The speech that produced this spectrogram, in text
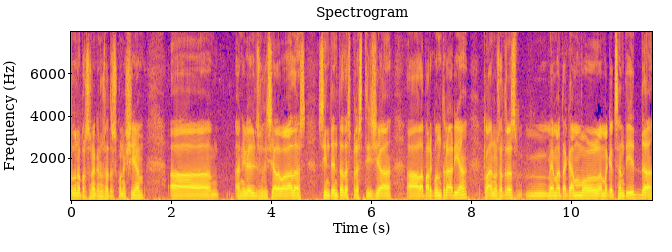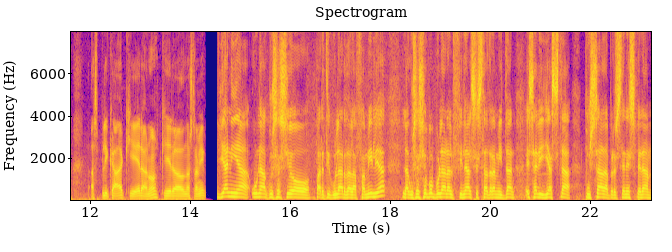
d'una persona que nosaltres coneixíem. Uh, a nivell judicial a vegades s'intenta desprestigiar a la part contrària. Clar, nosaltres mm, vam atacar molt en aquest sentit d'explicar qui era, no? qui era el nostre amic. Ja n'hi ha una acusació particular de la família, l'acusació popular al final s'està tramitant, és a dir, ja està posada però estem esperant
